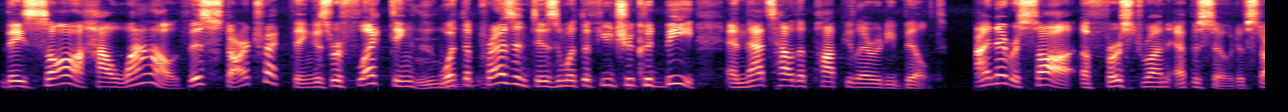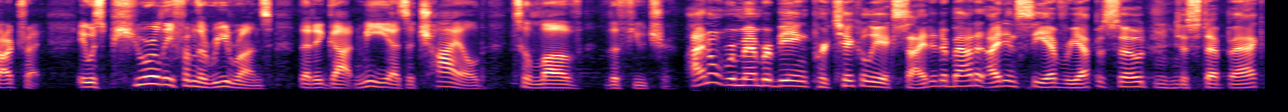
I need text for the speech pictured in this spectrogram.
they saw how, wow, this Star Trek thing is reflecting Ooh. what the present is and what the future could be. And that's how the popularity built. I never saw a first run episode of Star Trek. It was purely from the reruns that it got me as a child to love the future. I don't remember being particularly excited about it. I didn't see every episode Mm-hmm. to step back.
